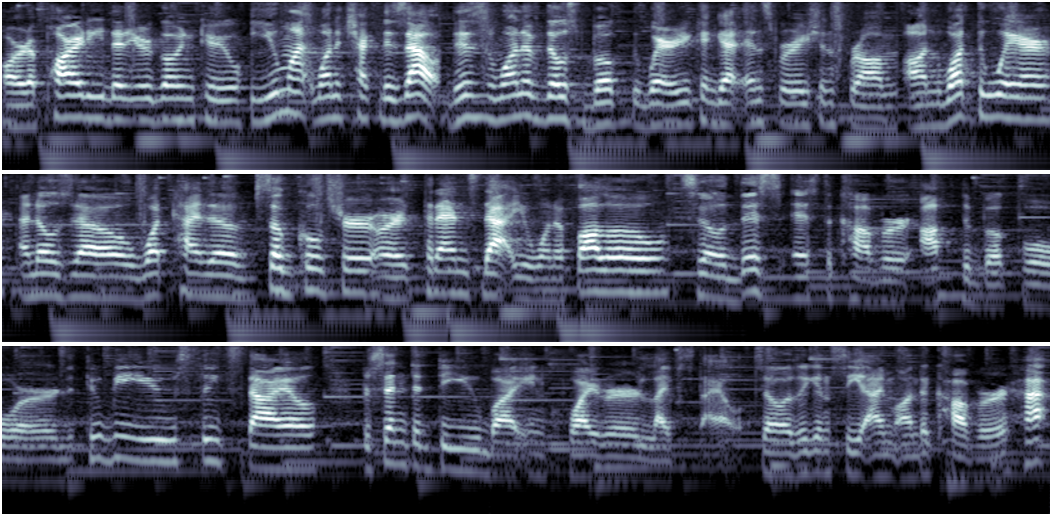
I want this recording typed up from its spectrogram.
or a party that you're going to, you might want to check this out. This is one of those books where you can get inspirations from on what to wear and also what kind of subculture or trends that you want to follow. So this is the cover of the book for the 2BU Street Style presented to you by Inquirer Lifestyle. So as you can see, I'm on the cover. Ha!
